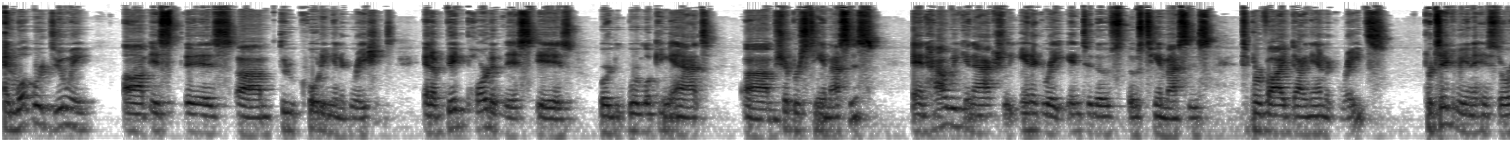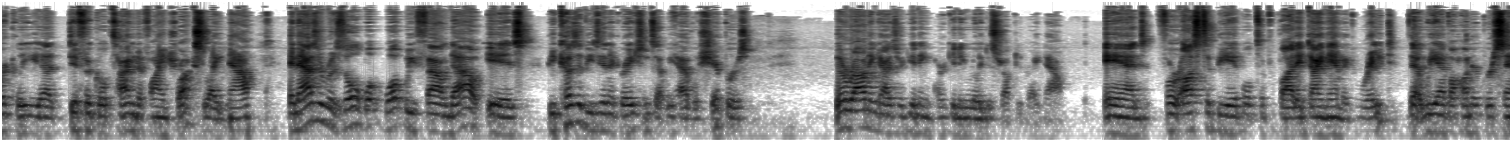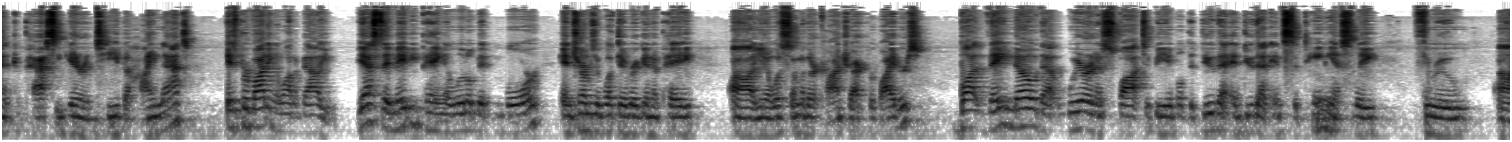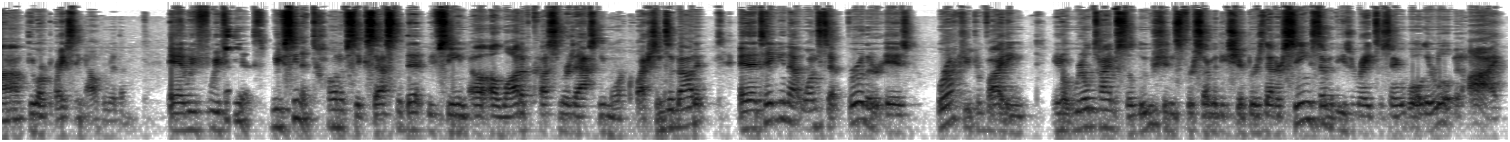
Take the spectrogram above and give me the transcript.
And what we're doing um, is, is um, through quoting integrations. And a big part of this is we're, we're looking at um, shippers TMSs and how we can actually integrate into those, those TMSs to provide dynamic rates, particularly in a historically uh, difficult time to find trucks right now. And as a result, what, what we found out is because of these integrations that we have with shippers, their routing guides are getting are getting really disrupted right now. And for us to be able to provide a dynamic rate that we have 100% capacity guarantee behind that is providing a lot of value. Yes, they may be paying a little bit more in terms of what they were going to pay uh, you know, with some of their contract providers. But they know that we're in a spot to be able to do that and do that instantaneously through uh, through our pricing algorithm. And we've we've seen. We've seen a ton of success with it. We've seen a, a lot of customers asking more questions about it. And then taking that one step further is we're actually providing you know real time solutions for some of these shippers that are seeing some of these rates and saying, well, they're a little bit high.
